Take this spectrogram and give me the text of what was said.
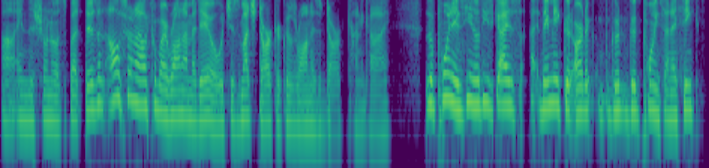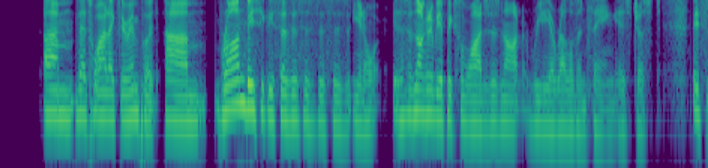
uh, in the show notes, but there's an also an article by Ron Amadeo, which is much darker because Ron is a dark kind of guy. The point is, you know, these guys they make good artic- good good points, and I think um, that's why I like their input. Um, Ron basically says this is this is you know this is not going to be a Pixel Watch. This is not really a relevant thing. It's just it's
